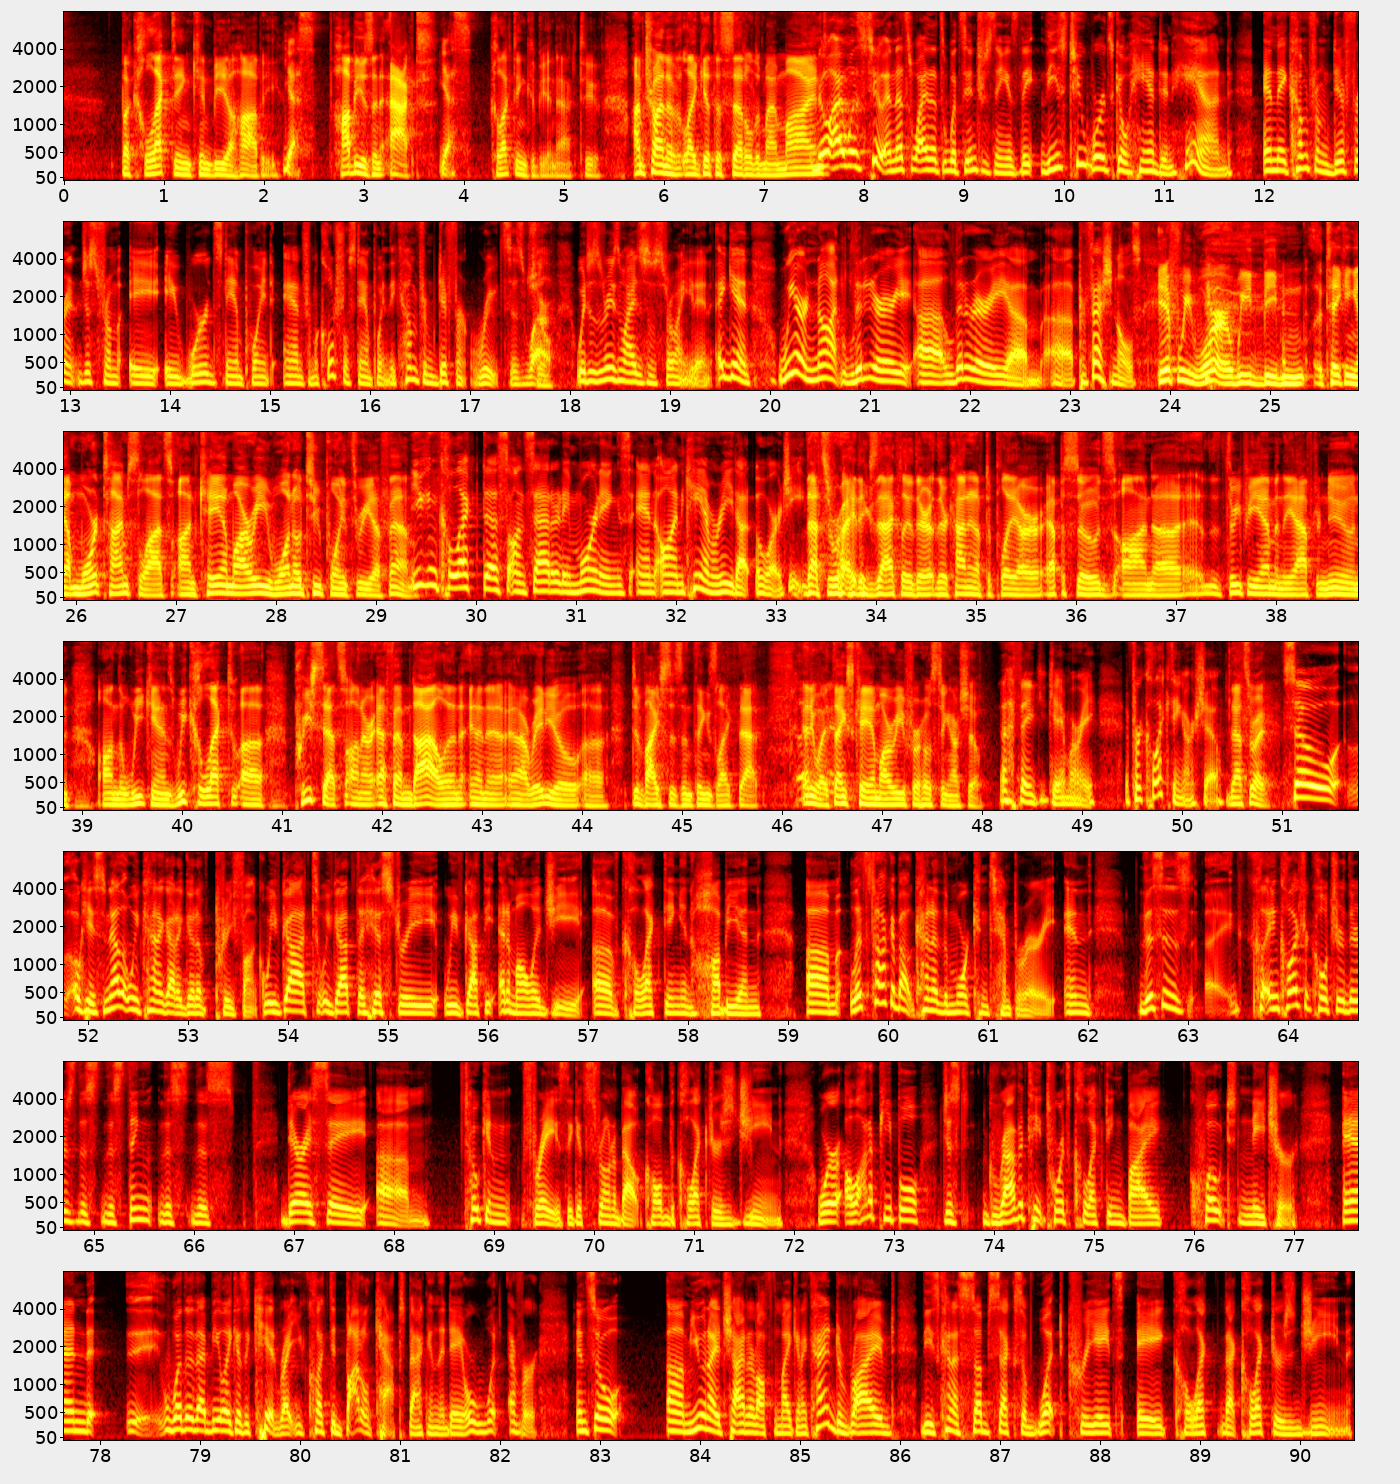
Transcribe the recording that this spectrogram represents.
but collecting can be a hobby. Yes. Hobby is an act. Yes. Collecting could be an act too. I'm trying to like get this settled in my mind. No, I was too, and that's why that's what's interesting is they these two words go hand in hand, and they come from different, just from a, a word standpoint and from a cultural standpoint, they come from different roots as well, Sure. which is the reason why I just was throwing it in. Again, we are not literary uh, literary um, uh, professionals. If we were, we'd be m- taking up more time slots on KMRE 102.3 FM. You can collect us on Saturday mornings and on kmre.org. That's right, exactly. They're they're kind enough to play our episodes on uh, 3 p.m. in the afternoon on the weekends. We collect uh, presets on our FM dial and, and, uh, and our radio uh, devices and things like that. Anyway, thanks KMRE for hosting our show. Thank you, KMRE, for collecting our show. That's right. So okay, so now that we've kind of got a good of pre-funk, we've got we've got the history, we've got the etymology of collecting and hobbying. Um, let's talk about kind of the more contemporary. And this is uh, in collector culture. There's this this thing this this dare I say. Um, token phrase that gets thrown about called the collector's gene, where a lot of people just gravitate towards collecting by quote nature. And uh, whether that be like as a kid, right? You collected bottle caps back in the day or whatever. And so um, you and I chatted off the mic, and I kind of derived these kind of subsects of what creates a collect that collector's gene.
